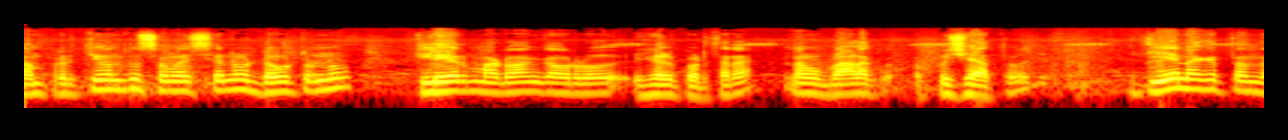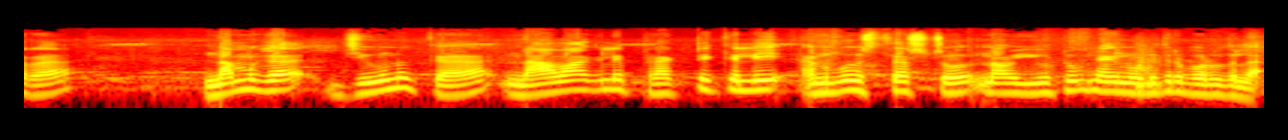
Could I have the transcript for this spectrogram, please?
ನಮ್ಮ ಪ್ರತಿಯೊಂದು ಸಮಸ್ಯೆನೂ ಡೌಟನ್ನು ಕ್ಲಿಯರ್ ಮಾಡುವಂಗೆ ಅವರು ಹೇಳ್ಕೊಡ್ತಾರೆ. ನಮ್ಗೆ ಭಾಳ ಖುಷಿ ಆಯ್ತು ಇದು ಏನಾಗುತ್ತಂದ್ರೆ, ನಮ್ಗೆ ಜೀವನಕ್ಕೆ ನಾವಾಗಲೇ ಪ್ರಾಕ್ಟಿಕಲಿ ಅನುಭವಿಸಿದಷ್ಟು ನಾವು ಯೂಟ್ಯೂಬ್ನಾಗ ನೋಡಿದ್ರೆ ಬರೋದಿಲ್ಲ.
